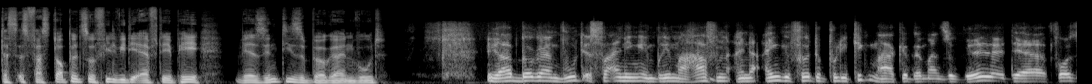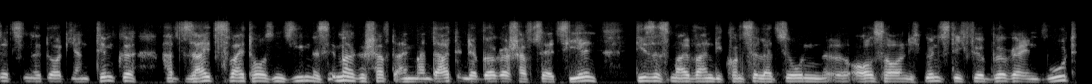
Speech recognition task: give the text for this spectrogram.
Das ist fast doppelt so viel wie die FDP. Wer sind diese Bürger in Wut? Ja, Bürger im Wut ist vor allen Dingen in Bremerhaven eine eingeführte Politikmarke, wenn man so will. Der Vorsitzende dort, Jan Timke, hat seit 2007 es immer geschafft, ein Mandat in der Bürgerschaft zu erzielen. Dieses Mal waren die Konstellationen äh, außerordentlich günstig für Bürger in Wut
